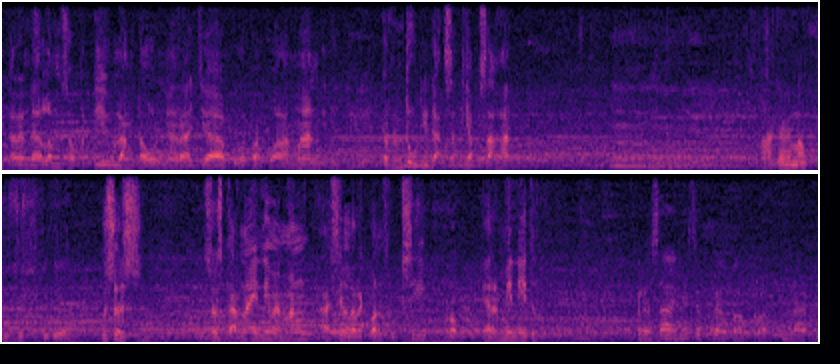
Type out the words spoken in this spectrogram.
tinggalan dalam seperti ulang tahunnya Raja Puro Pakualaman gitu. Jadi tertentu tidak setiap saat. Hmm. Artinya memang khusus gitu ya? Khusus khusus karena ini memang hasil rekonstruksi Prof. Ermin itu. Perasaannya seperti apa Prof. Menari?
